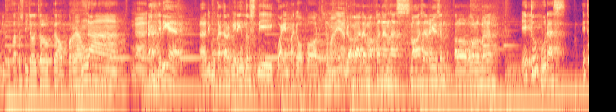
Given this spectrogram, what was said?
dibuka terus dicocol ke opornya Enggak, enggak. Jadi kayak eh, dibuka taruh piring terus dikuain pakai opor terus sama ayam. Gak, gak ada makanan khas Makassar gitu Sen, kalau kalau lebaran. Ya itu buras. Itu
